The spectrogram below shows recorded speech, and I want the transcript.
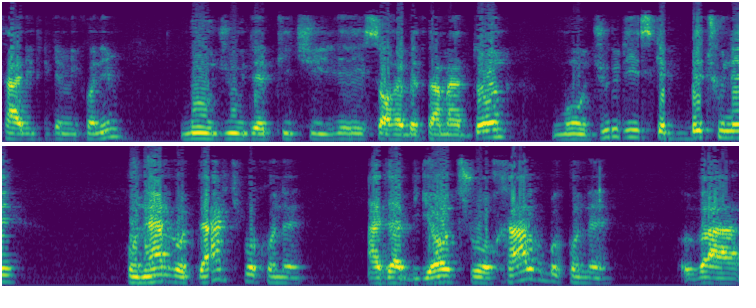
تعریفی که می‌کنیم موجود پیچیده صاحب تمدن موجودی است که بتونه هنر رو درک بکنه ادبیات رو خلق بکنه و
